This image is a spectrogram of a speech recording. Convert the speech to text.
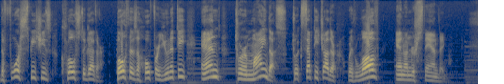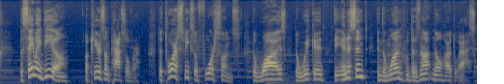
the four species close together, both as a hope for unity and to remind us to accept each other with love and understanding. The same idea appears on Passover. The Torah speaks of four sons, the wise, the wicked, the innocent, and the one who does not know how to ask.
